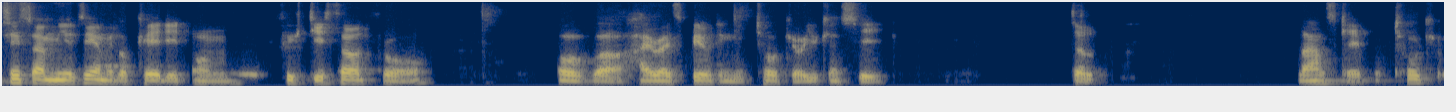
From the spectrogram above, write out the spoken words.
since our museum is located on 53rd floor of a high-rise building in Tokyo, you can see the landscape of Tokyo.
